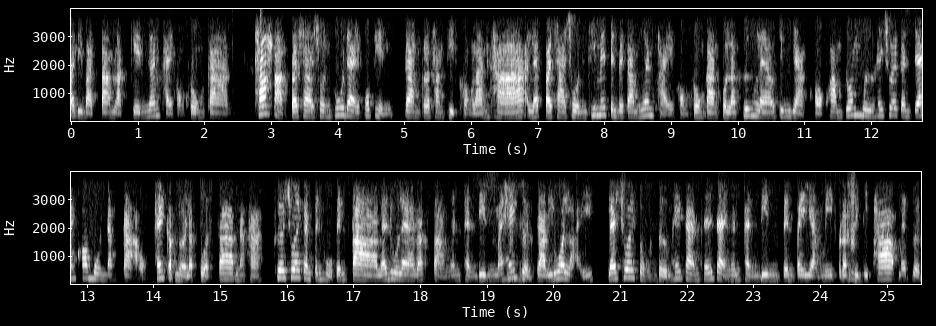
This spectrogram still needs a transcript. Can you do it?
ปฏิบัติตามหลักเกณฑ์เงื่อนไขของโครงการ ถ้าหากประชาชนผู้ใดพบเห็นการกระทำผิดของร้านค้า และประชาชนที่ไม่เป็นไปตามเงื่อนไขของโครงการคนละครึ่งแล้ว จึงอยากขอความร่วมมือให้ช่วยกันแจ้งข้อมูลดังกล่าว ให้กับหน่วยรับตรวจทราบนะคะ เพื่อช่วยกันเป็นหูเป็นตา และดูแลรักษาเงินแผ่นดินไม่ให้เกิดการล่วไหล และช่วยส่งเสริมให้การใช้จ่ายเงินแผ่นดิน เป็นไปอย่างมีประสิทธิภาพ และเกิด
